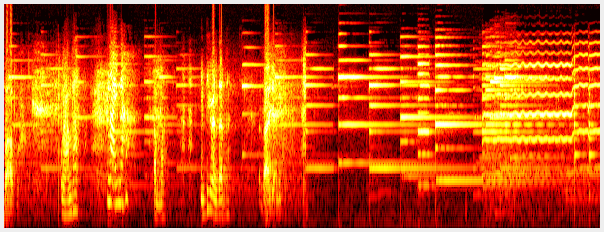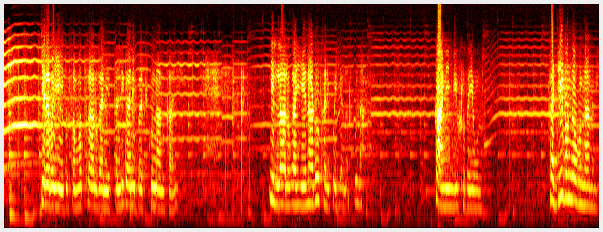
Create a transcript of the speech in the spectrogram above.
బాబు. నాన్న. నాయనా. అమ్మా ఇంటికి వెళ్తారా రాజానికి. ఇరవై ఐదు సంవత్సరాలుగా నీ తల్లిగాని బ్రతికున్నాను కానీ ఇల్లాలుగా ఏనాడో చనిపోయాననుకున్నాను కానీ మీ హృదయంలో సజీవంగా ఉన్నానని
